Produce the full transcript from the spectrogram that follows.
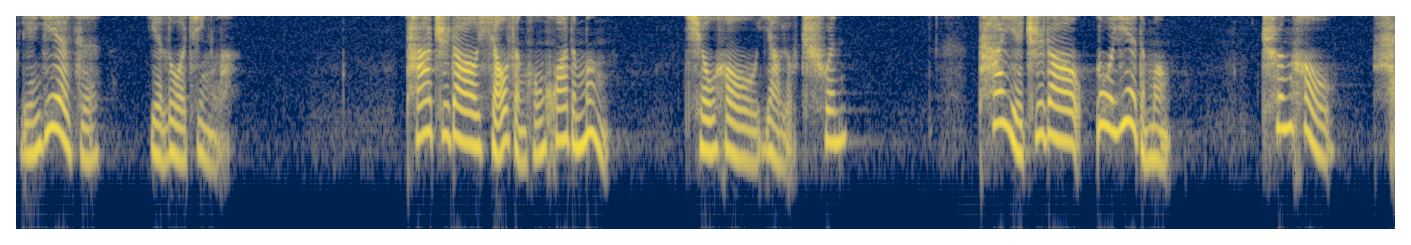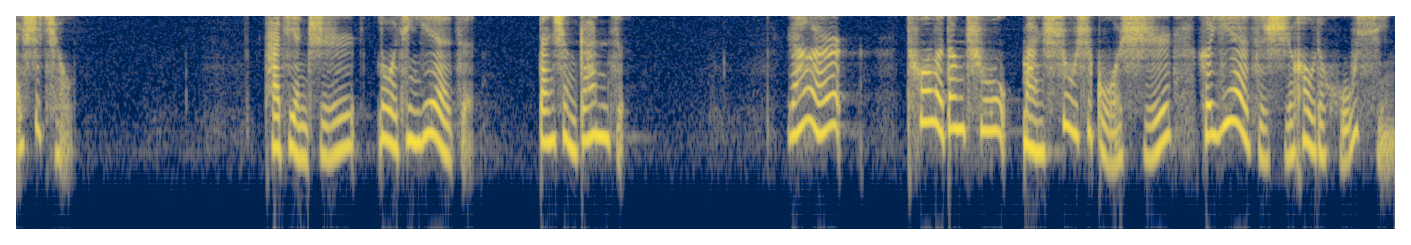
连叶子也落尽了。他知道小粉红花的梦，秋后要有春。他也知道落叶的梦，春后还是秋。他简直落尽叶子，单剩干子。然而，脱了当初满树是果实和叶子时候的弧形，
